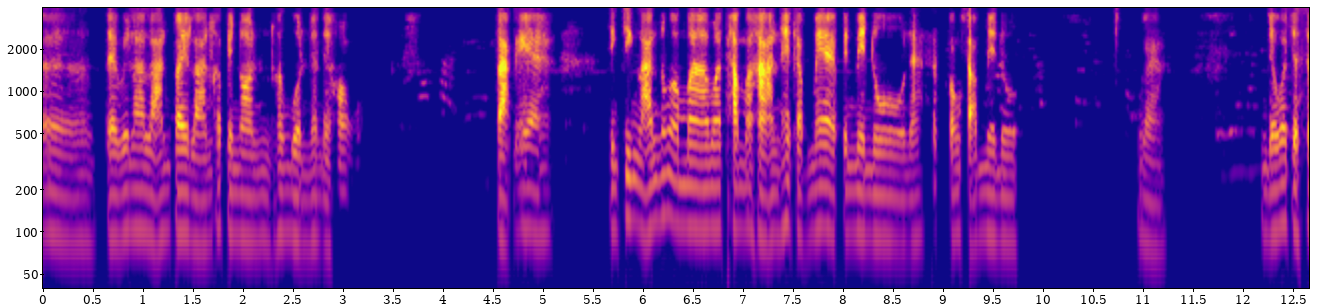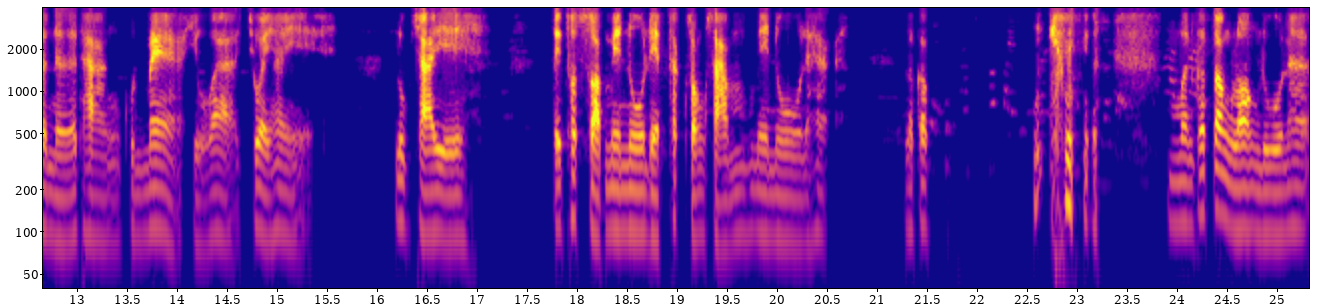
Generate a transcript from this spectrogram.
เอ่อแต่เวลาหลานไปหลานก็ไปนอนข้างบนนะในห้องตากแอร์จริง ๆ หลานต้องเอามามาทำอาหารให้กับแม่เป็นเมนูนะสักสองสามเมนูว่าเดี๋ยวว่าจะเสนอทางคุณแม่อยู่ว่าช่วยให้ลูกชายได้ทดสอบเมนูเด็ดสักสองสามเมนูนะฮะ แล้วก็ มันก็ต้องลองดูนะฮะ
